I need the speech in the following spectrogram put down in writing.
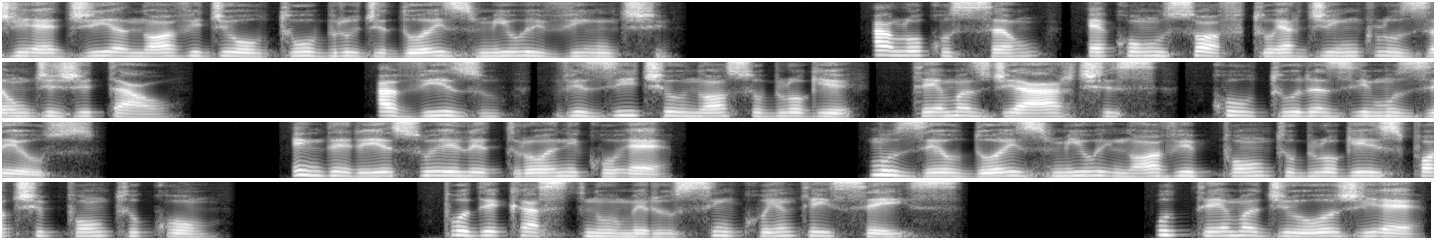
Hoje é dia 9 de outubro de 2020. A locução é com o software de inclusão digital. Aviso: visite o nosso blog, temas de artes, culturas e museus. Endereço eletrônico é museu2009.blogspot.com. Podcast número 56. O tema de hoje é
